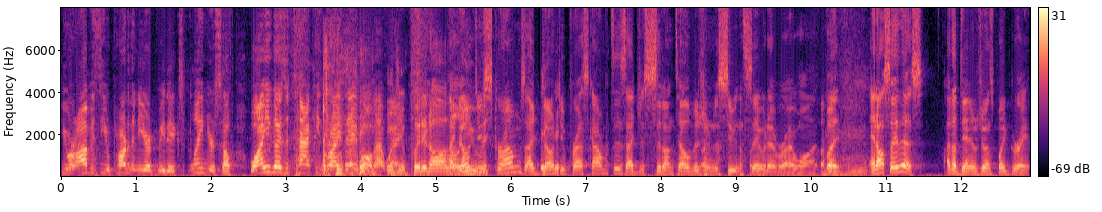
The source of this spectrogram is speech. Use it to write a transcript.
You were obviously you're part of the New York media. Explain yourself. Why are you guys attacking Brian Daboll that You way? just put it all I on don't you. do man. scrums. I don't do press conferences. I just sit on television in a suit and say whatever I want. But and I'll say this: I thought Daniel Jones played great.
